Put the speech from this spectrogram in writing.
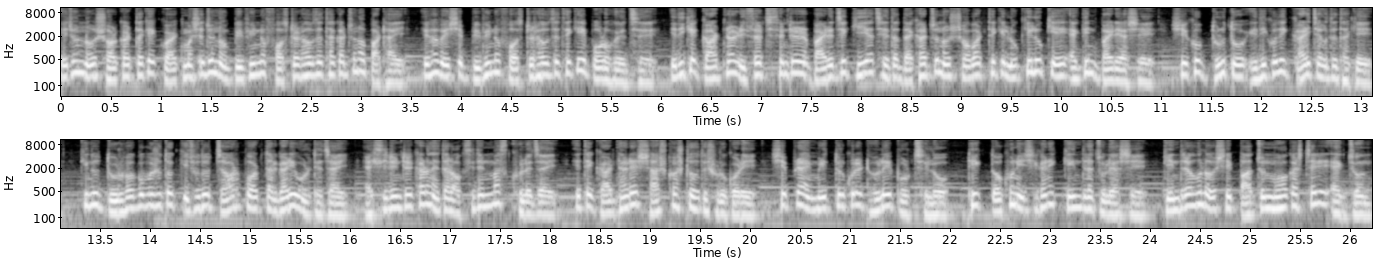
এজন্য সরকার তাকে কয়েক মাসের জন্য বিভিন্ন ফস্টার হাউসে থাকার জন্য পাঠায়। এভাবে সে বিভিন্ন ফস্টার হাউসে থেকেই বড় হয়েছে। এদিকে গার্ডনার রিসার্চ সেন্টারের বাইরে যে কি আছে তা দেখার জন্য সবার থেকে লুকিয়ে লুকিয়ে একদিন বাইরে আসে। সে খুব দ্রুত এদিক ওদিক গাড়ি চালাতে থাকে। কিন্তু দুর্ভাগ্যবশত কিছু দূর যাওয়ার পর তার গাড়ি উল্টে যায়। অ্যাক্সিডেন্টের কারণে তার অক্সিজেন মাস্ক খুলে যায়। এতে গার্ডনারের শ্বাসকষ্ট হতে শুরু করে। সে প্রায় মৃত্যুর করে ঢলেই পড়ছিল। ঠিক তখনই সেখানে কেন্দ্রা চলে আসে। কেন্দ্রা হলো সেই পাঁচজন মহাকাশচারীর একজন,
